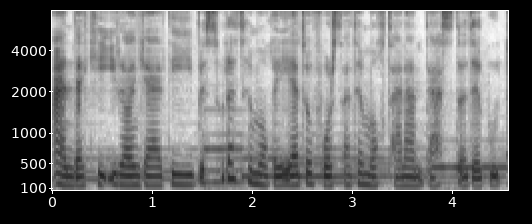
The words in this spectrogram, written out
اندکی ایرانگردی به صورت موقعیت و فرصت مختنم دست داده بود.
